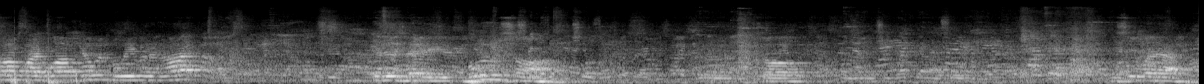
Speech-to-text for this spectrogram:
song by Bob Dylan, believe it or not. It is a blues song. So, you see what happened.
